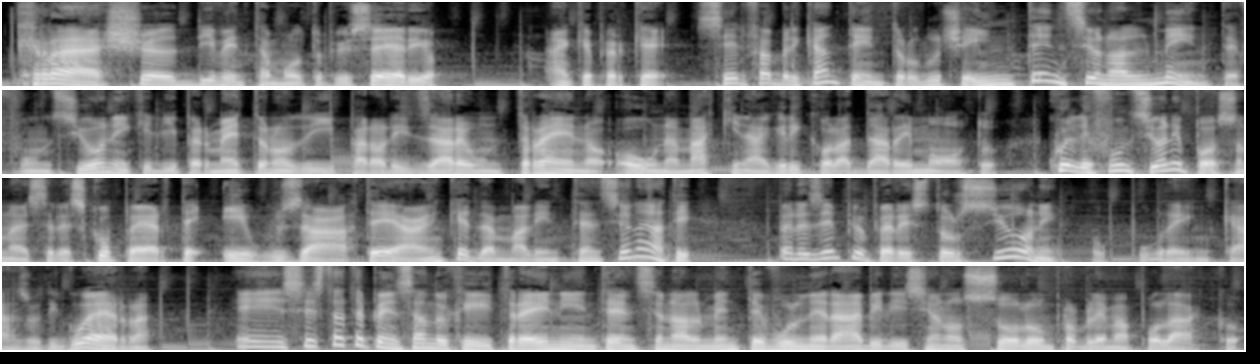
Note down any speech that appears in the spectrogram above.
crash diventa molto più serio. Anche perché se il fabbricante introduce intenzionalmente funzioni che gli permettono di paralizzare un treno o una macchina agricola da remoto, quelle funzioni possono essere scoperte e usate anche da malintenzionati, per esempio per estorsioni oppure in caso di guerra. E se state pensando che i treni intenzionalmente vulnerabili siano solo un problema polacco,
